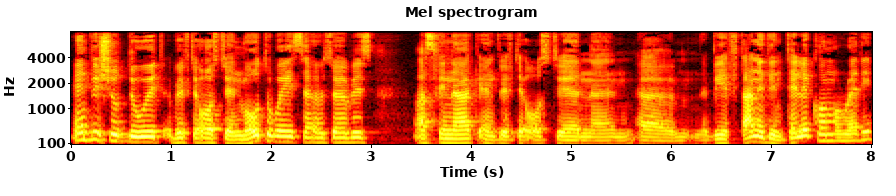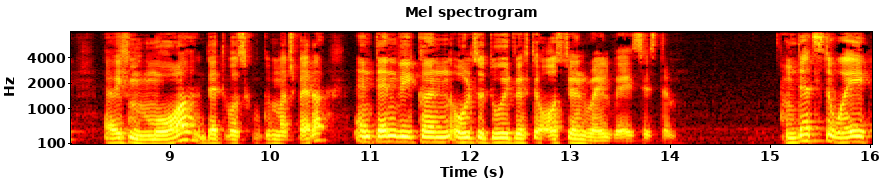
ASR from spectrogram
and we should do it with the Austrian Motorway Service, ASFINAG, and with the Austrian. Um, um, we have done it in telecom already, uh, even more. That was much better. And then we can also do it with the Austrian railway system. And that's the way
